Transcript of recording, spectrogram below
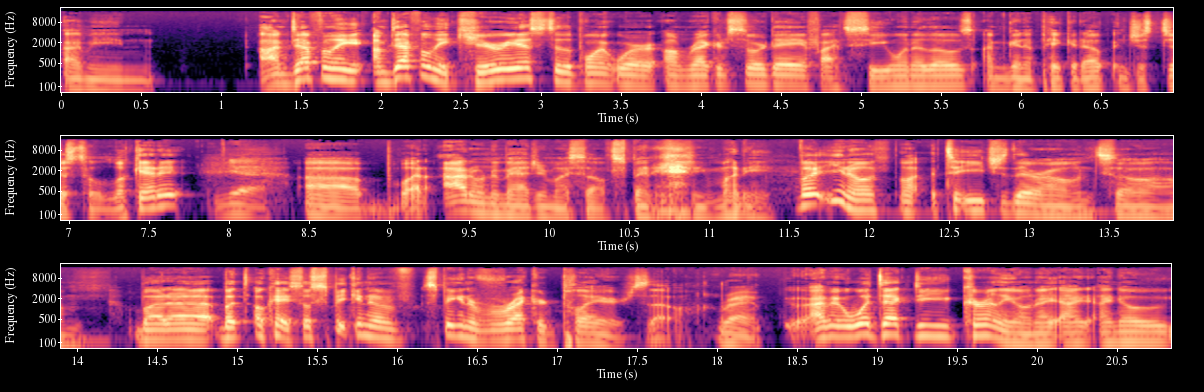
I mean, I'm definitely, I'm definitely curious to the point where on Record Store Day, if I see one of those, I'm gonna pick it up and just just to look at it. Yeah. Uh, but I don't imagine myself spending any money. But you know, to each their own. So, um, but uh, but okay. So speaking of speaking of record players, though, Right. I mean, what deck do you currently own? I I, I know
